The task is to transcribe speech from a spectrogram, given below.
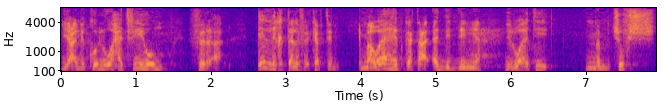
يعني كل واحد فيهم فرقة. إيه اللي اختلف يا كابتن؟ المواهب كانت على قد الدنيا دلوقتي ما بتشوفش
